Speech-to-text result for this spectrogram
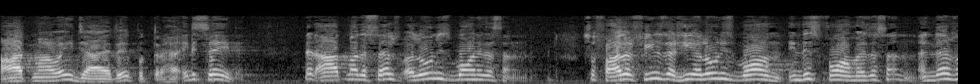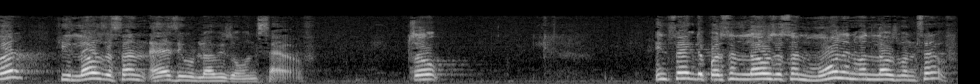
Atma vai jayate putra. It is said that Atma, the self alone is born as a son. So father feels that he alone is born in this form as a son, and therefore he loves the son as he would love his own self. So, in fact, the person loves the son more than one loves oneself.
